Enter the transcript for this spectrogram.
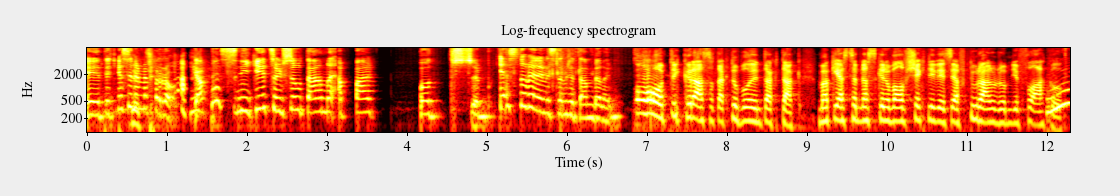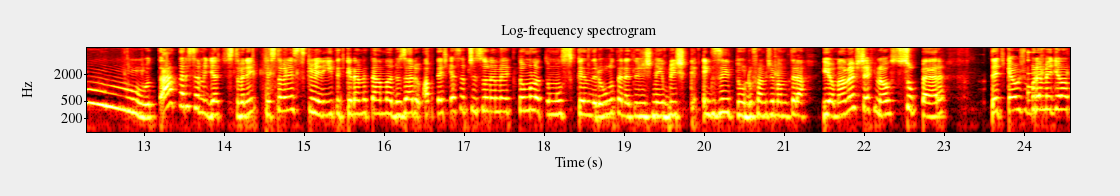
E, Teďka si jdeme pro kapesníky, což jsou tamhle a pak potřebu... Těstoviny myslím, že tam byly. O, ty krása, tak to bylo jen tak tak. Maki, já jsem naskenoval všechny věci a v tu ránu do mě flákl. Uh, a tady jsem viděl těstoviny, těstoviny skvělý, teďka jdeme tamhle dozadu a teďka se přesuneme k tomuhle tomu skeneru, ten je totiž nejblíž k exitu, doufám, že mám teda, jo, máme všechno, super, Teďka už budeme dělat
